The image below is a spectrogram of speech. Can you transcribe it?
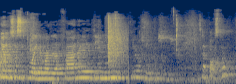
Io non so se tu hai domande da fare, dimmi. Io sono a posto?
